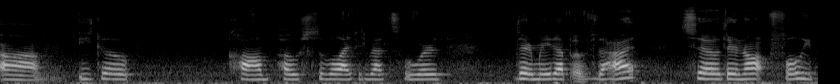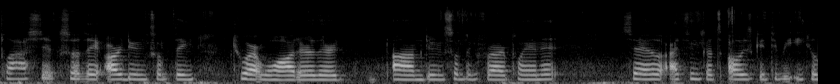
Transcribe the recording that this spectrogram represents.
um, eco compostable. I think that's the word. They're made up of that. So they're not fully plastic, so they are doing something to our water. They're um, doing something for our planet. So I think that's always good to be eco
